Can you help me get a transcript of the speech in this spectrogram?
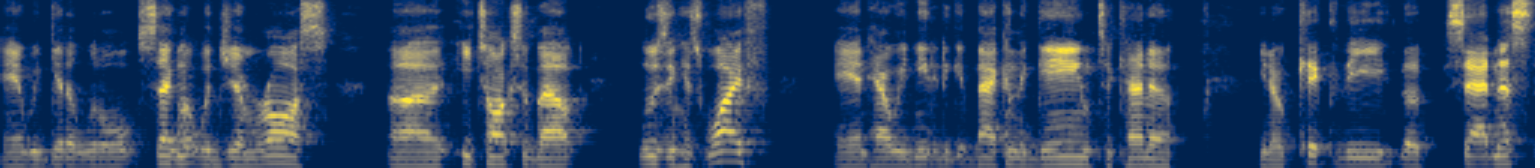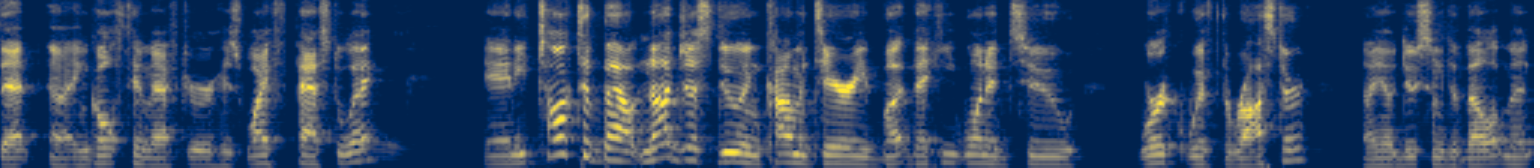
And we get a little segment with Jim Ross. Uh, he talks about losing his wife and how he needed to get back in the game to kind of, you know, kick the the sadness that uh, engulfed him after his wife passed away. And he talked about not just doing commentary, but that he wanted to work with the roster, uh, you know, do some development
